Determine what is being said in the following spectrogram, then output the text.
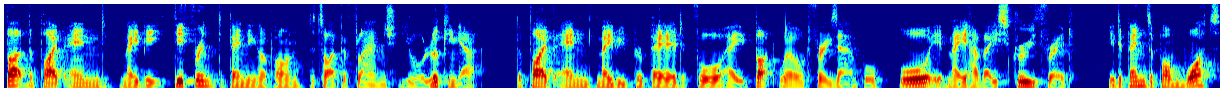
but the pipe end may be different depending upon the type of flange you're looking at. The pipe end may be prepared for a butt weld, for example, or it may have a screw thread. It depends upon what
